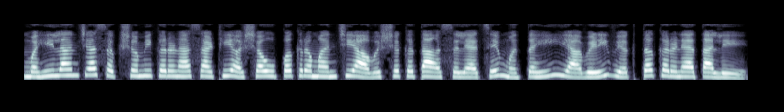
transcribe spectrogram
महिलांच्या सक्षमीकरणासाठी अशा उपक्रमांची आवश्यकता असल्याचे मतही यावेळी व्यक्त करण्यात आले.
